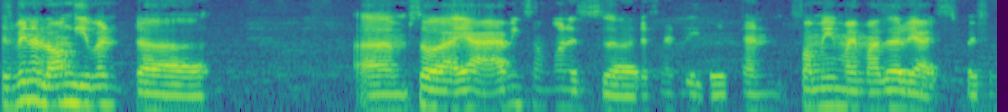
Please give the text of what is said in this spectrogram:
it's been a long event. Uh, um, so uh, yeah, having someone is uh, definitely good, and for me, my mother, yeah, it's special.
